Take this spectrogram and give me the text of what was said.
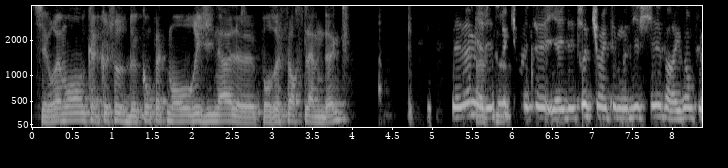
C'est vraiment quelque chose de complètement original euh, pour The First Slam Dunk. Mais même, il y, a des trucs qui ont été, il y a des trucs qui ont été modifiés. Par exemple,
